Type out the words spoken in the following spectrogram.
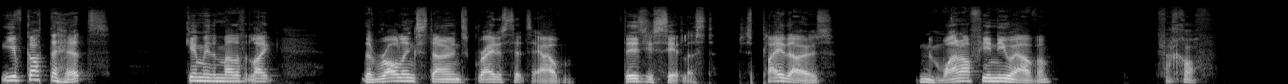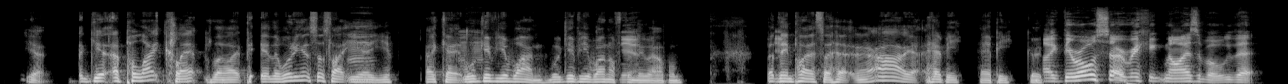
you've got the hits. Give me the mother, like, the Rolling Stones greatest hits album. There's your set list. Just play those. Hmm. And one off your new album. Fuck off. Yeah. Get a polite clap. The, like, the audience is like, yeah, Mm. you, okay, we'll Mhm. give you one. We'll give you one off Yeah. the new album. But then play us a hit. Oh, yeah, happy, happy, good. Like, they're all so recognizable that,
